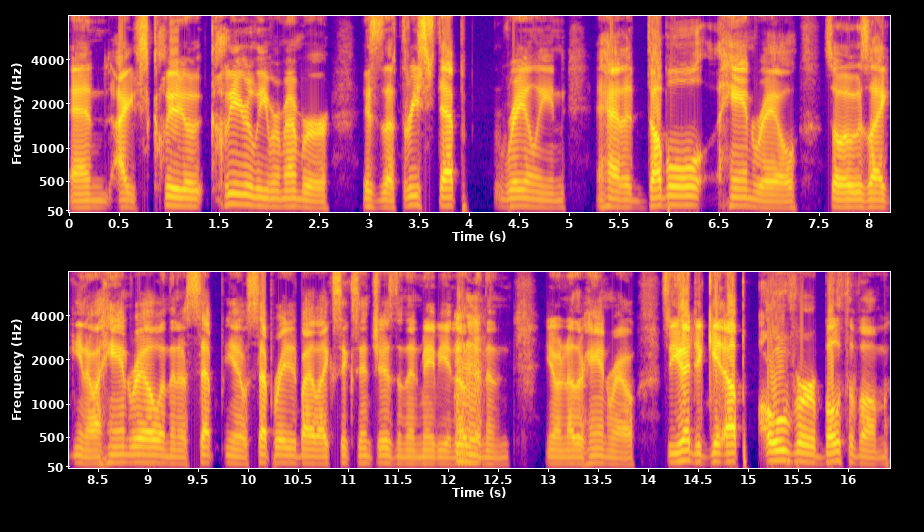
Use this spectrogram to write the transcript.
and I clear, clearly remember this is a three step railing. It had a double handrail, so it was like you know a handrail and then a sep you know separated by like six inches, and then maybe another, Mhm. and then you know another handrail. So you had to get up over both of them.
